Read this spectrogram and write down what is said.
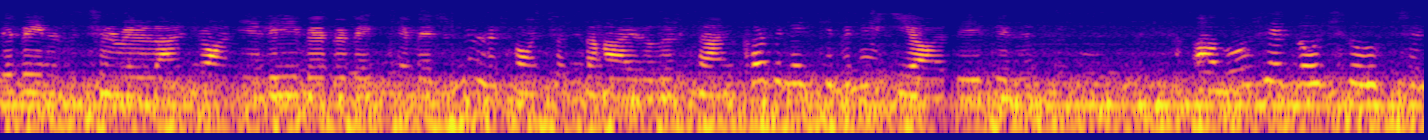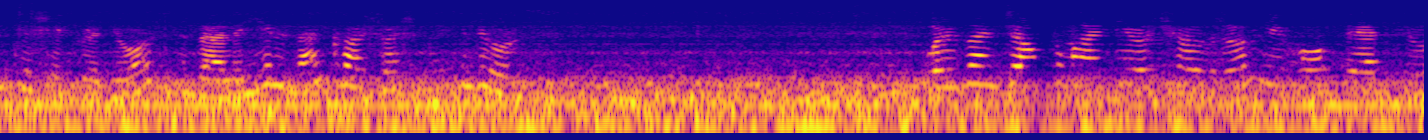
Bebeğiniz için verilen can yeleği ve bebek kemerini lütfen uçaktan ayrılırken kabin ekibine iade ediniz. Jet'le uçtuğunuz için teşekkür ediyor. Sizlerle yeniden karşılaşmayı diliyoruz. Ladies and gentlemen, dear children, we hope that you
